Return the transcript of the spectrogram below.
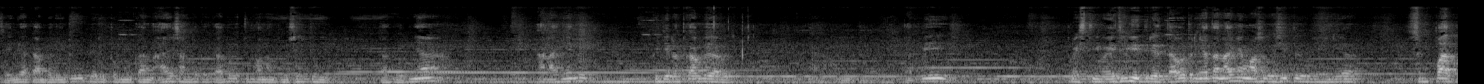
sehingga kabel itu dari permukaan air sampai ke kabel cuma 60 cm takutnya anaknya itu kejerat kabel. Tapi peristiwa itu dia tidak tahu ternyata anaknya masuk ke situ. Dia sempat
